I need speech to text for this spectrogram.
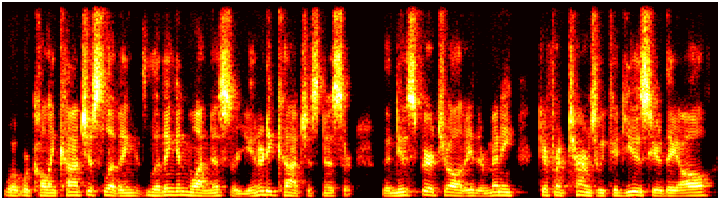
what we're calling conscious living, living in oneness or unity consciousness or the new spirituality. There are many different terms we could use here. They all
